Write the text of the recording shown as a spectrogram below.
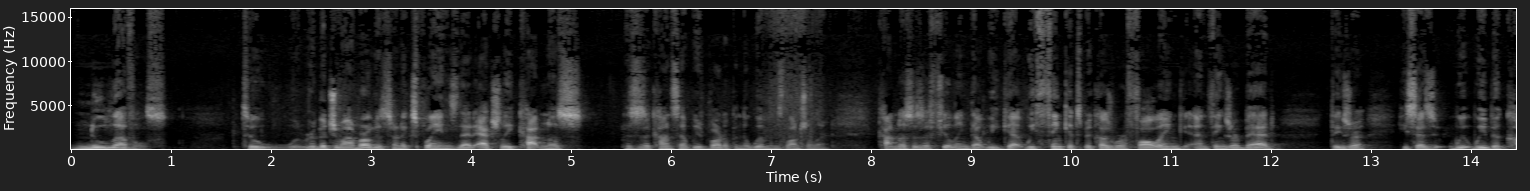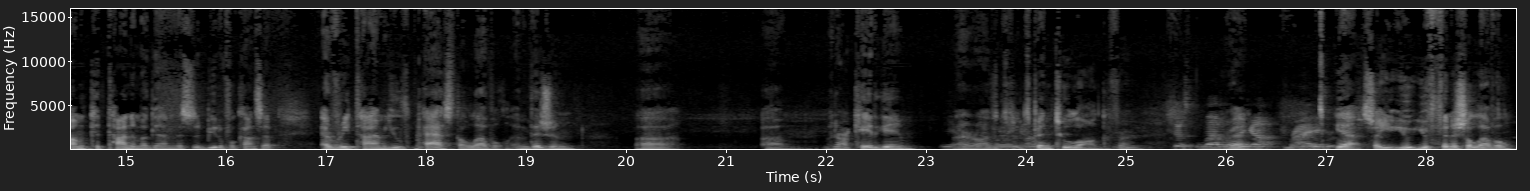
new levels. To Rabbi Jemai explains that actually katnus, this is a concept we've brought up in the women's lunch and learn. Katnus is a feeling that we get. We think it's because we're falling and things are bad. Things are. He says we, we become katanim again. This is a beautiful concept. Every time you've passed a level, envision uh, um, an arcade game. Yeah, I don't know. It's, it's been too long for. Just leveling right? up, right? Yeah. So you, you finish a level,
